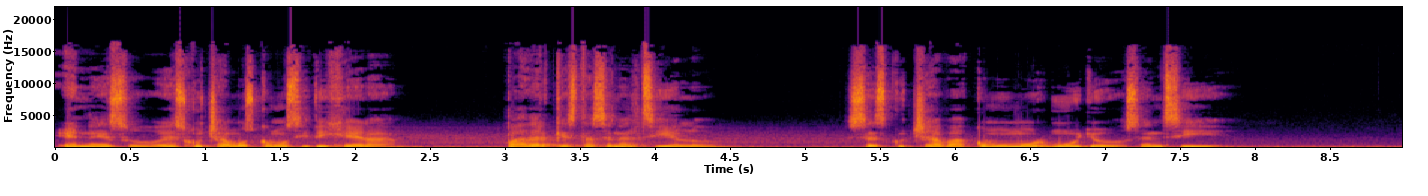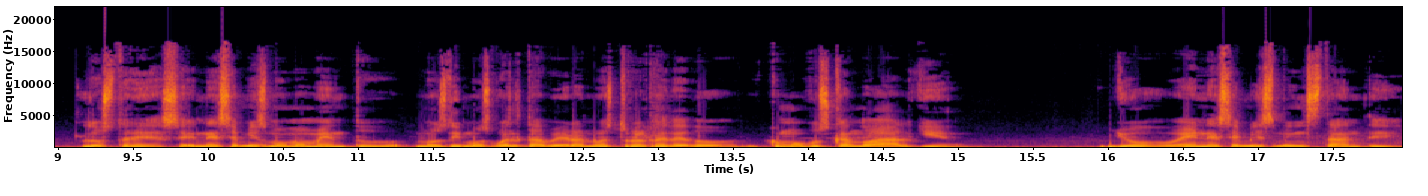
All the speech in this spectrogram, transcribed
En eso escuchamos como si dijera, Padre que estás en el cielo, se escuchaba como murmullos en sí. Los tres, en ese mismo momento, nos dimos vuelta a ver a nuestro alrededor, como buscando a alguien. Yo, en ese mismo instante,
